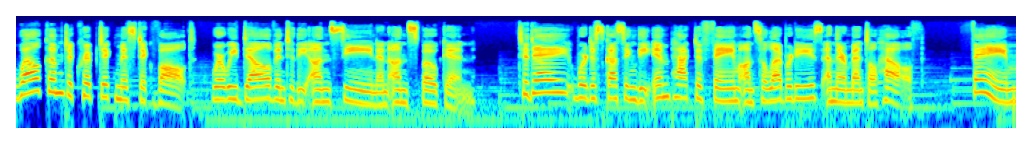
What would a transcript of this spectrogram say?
Welcome to Cryptic Mystic Vault, where we delve into the unseen and unspoken. Today, we're discussing the impact of fame on celebrities and their mental health. Fame,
